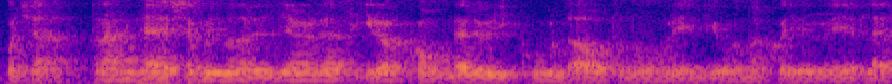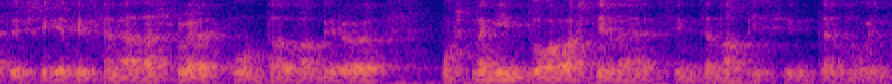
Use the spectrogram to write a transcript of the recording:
bocsánat, talán helyesebb úgy mondani, hogy jelenleg az Irakon belüli kurd autonóm régiónak a jövőjét, lehetőségét, hiszen ráadásul ez pont az, amiről most megint olvasni lehet szinte napi szinten, hogy,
